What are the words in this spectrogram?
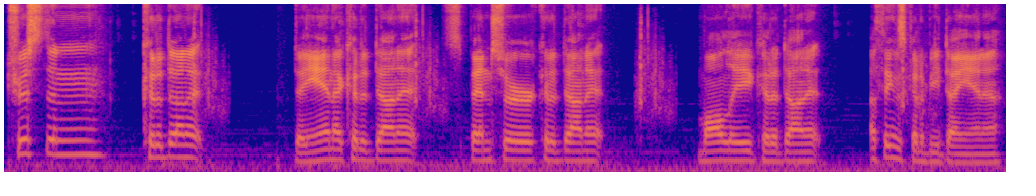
Tristan could have done it. Diana could have done it. Spencer could have done it. Molly could have done it. I think it's gonna be Diana.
